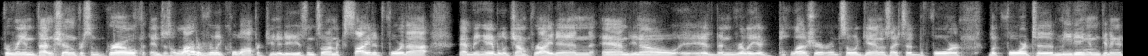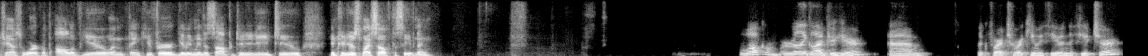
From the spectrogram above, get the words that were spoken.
for reinvention, for some growth, and just a lot of really cool opportunities. And so I'm excited for that and being able to jump right in. And, you know, it has been really a pleasure. And so, again, as I said before, look forward to meeting and getting a chance to work with all of you. And thank you for giving me this opportunity to introduce myself this evening. Welcome. We're really glad you're here. Um, look forward to working with you in the future.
